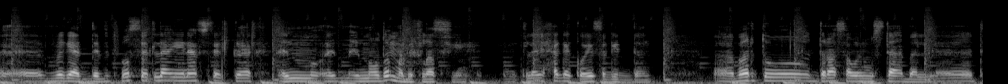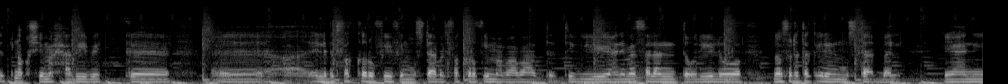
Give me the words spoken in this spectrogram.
آه، بجد بتبص تلاقي نفسك الم- الموضوع ما بيخلصش تلاقي حاجة كويسة جدا. برضو الدراسة والمستقبل آه، تتناقشي مع حبيبك آه، آه، اللي بتفكروا فيه في المستقبل تفكروا فيه مع بعض. تيجي يعني مثلا تقولي له نظرتك إيه للمستقبل يعني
